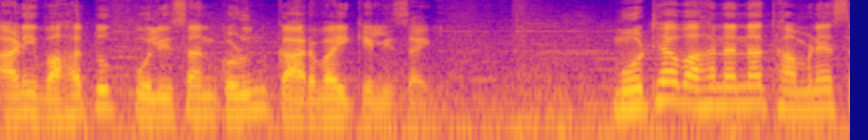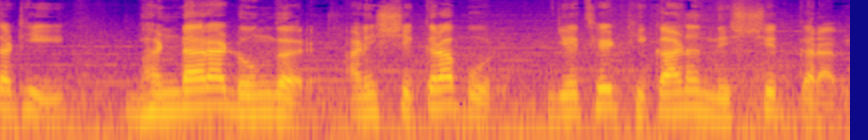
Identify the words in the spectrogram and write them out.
आणि वाहतूक पोलिसांकडून कारवाई केली जाईल. मोठ्या वाहनांना थांबण्यासाठी भंडारा डोंगर आणि शिक्रापूर येथे ठिकाणं निश्चित करावी.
